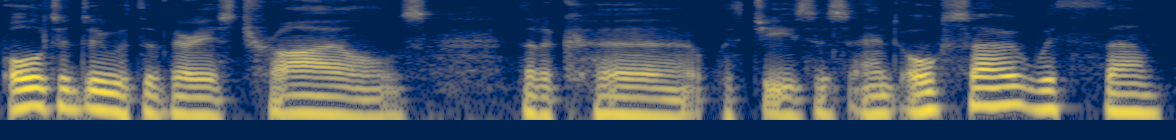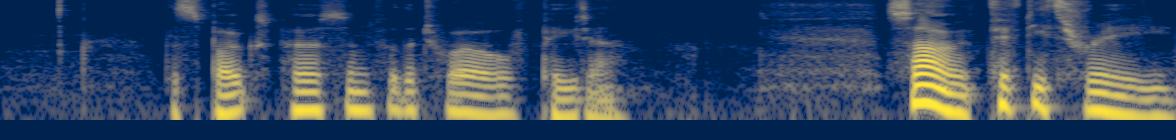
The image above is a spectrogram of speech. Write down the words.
all to do with the various trials that occur with Jesus and also with um, the spokesperson for the 12, Peter. So, 53,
